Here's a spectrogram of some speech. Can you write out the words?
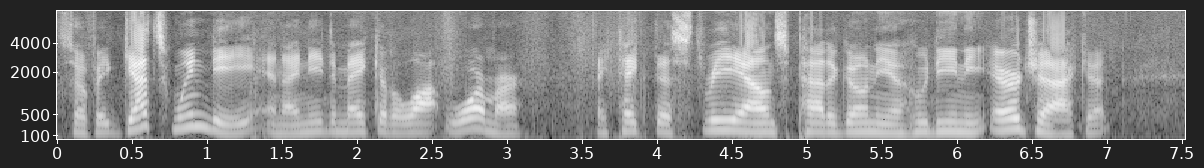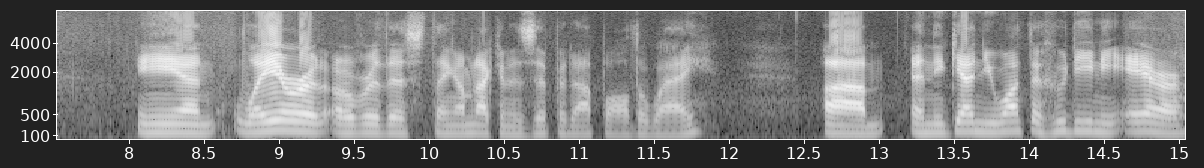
So if it gets windy and I need to make it a lot warmer, I take this three ounce Patagonia Houdini air jacket and layer it over this thing. I'm not going to zip it up all the way. Um, and again, you want the Houdini air,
